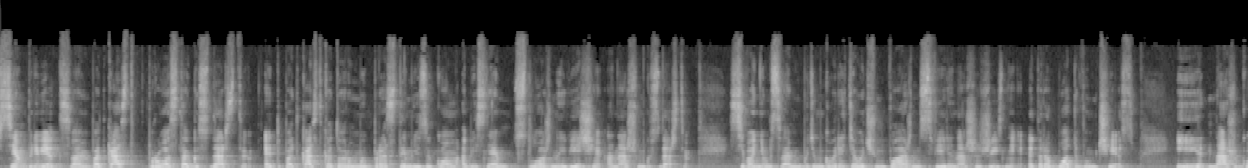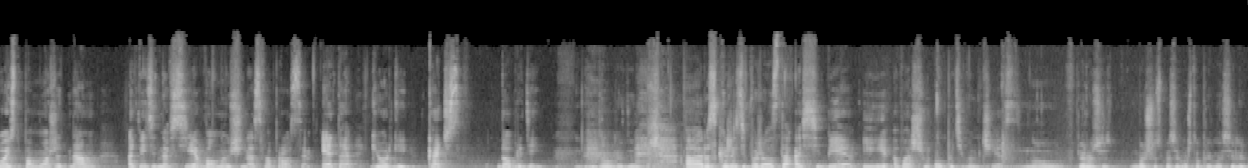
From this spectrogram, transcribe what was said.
Всем привет! С вами подкаст «Просто о государстве». Это подкаст, в котором мы простым языком объясняем сложные вещи о нашем государстве. Сегодня мы с вами будем говорить о очень важной сфере нашей жизни. Это работа в МЧС. И наш гость поможет нам ответить на все волнующие нас вопросы. Это Георгий Качеств. Добрый день. Добрый день. А, расскажите, пожалуйста, о себе и о вашем опыте в МЧС. Ну, в первую очередь, большое спасибо, что пригласили.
